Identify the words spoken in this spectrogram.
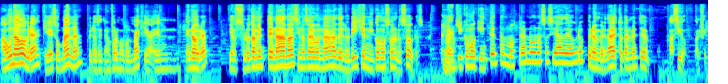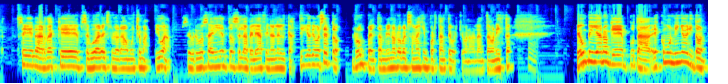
a una ogra, que es humana, pero se transforma por magia en, en ogra, y absolutamente nada más y no sabemos nada del origen ni cómo son los ogros. Y aquí como que intentan mostrarnos una sociedad de ogros, pero en verdad es totalmente vacío al final. Sí, la verdad es que se pudo haber explorado mucho más. Y bueno, se produce ahí entonces la pelea final en el castillo, que por cierto, Rumpel, también otro personaje importante, porque bueno, el antagonista, mm. es un villano que, puta, es como un niño gritón.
